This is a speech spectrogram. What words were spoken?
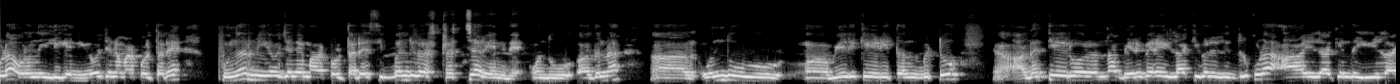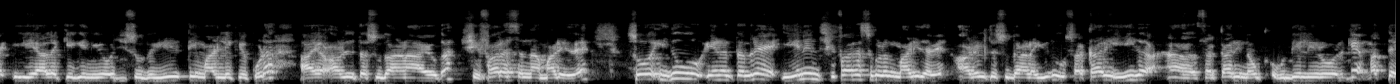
ಕೂಡ ಅವರನ್ನು ಇಲ್ಲಿಗೆ ನಿಯೋಜನೆ ಮಾಡ್ಕೊಳ್ತಾರೆ ಪುನರ್ ನಿಯೋಜನೆ ಮಾಡ್ಕೊಳ್ತಾರೆ. ಸಿಬ್ಬಂದಿಗಳ ಸ್ಟ್ರಕ್ಚರ್ ಏನಿದೆ? ಒಂದು, ಅದನ್ನ ಒಂದು ಆ, ವೇದಿಕೆಯಡಿ ತಂದ್ಬಿಟ್ಟು ಅಗತ್ಯ ಇರುವವರನ್ನ ಬೇರೆ ಬೇರೆ ಇಲಾಖೆಗಳಲ್ಲಿ ಇದ್ರು ಕೂಡ ಆ ಇಲಾಖೆಯಿಂದ ಈ ಇಲಾ ಈ ಇಲಾಖೆಗೆ ನಿಯೋಜಿಸುವುದು ಈ ರೀತಿ ಮಾಡ್ಲಿಕ್ಕೆ ಕೂಡ ಆಡಳಿತ ಸುಧಾರಣಾ ಆಯೋಗ ಶಿಫಾರಸನ್ನ ಮಾಡಿದೆ. ಸೊ ಇದು ಏನಂತಂದ್ರೆ ಏನೇನ್ ಶಿಫಾರಸುಗಳನ್ನು ಮಾಡಿದಾವೆ ಆಡಳಿತ ಸುಧಾರಣೆ ಇದು ಸರ್ಕಾರಿ ಈಗ ಸರ್ಕಾರಿ ನೌಕ ಹುದ್ದೆಯಲ್ಲಿರುವವರಿಗೆ ಮತ್ತೆ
